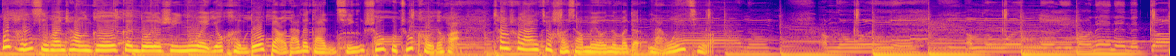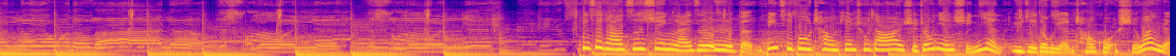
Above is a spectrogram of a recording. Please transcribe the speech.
我很喜欢唱歌，更多的是因为有很多表达的感情说不出口的话，唱出来就好像没有那么的难为情了。”第四条资讯来自日本，滨崎步唱片出道二十周年巡演，预计动员超过十万人。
